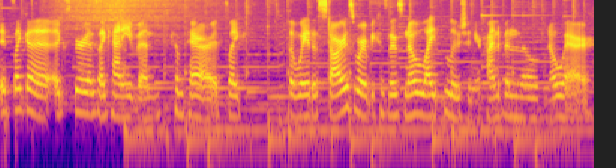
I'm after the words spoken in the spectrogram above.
it's like a experience I can't even compare. It's like the way the stars were because there's no light pollution. You're kind of in the middle of nowhere.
